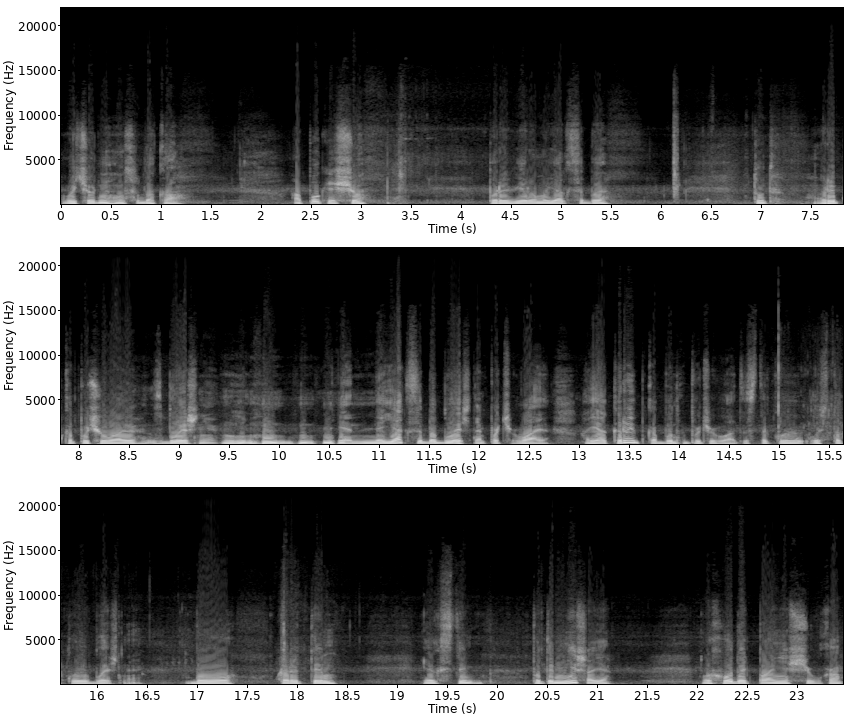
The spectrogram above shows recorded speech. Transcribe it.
вечірнього судака. А поки що перевіримо, як себе тут рибка почуває з блешні. Ні, не як себе блешня почуває, а як рибка буде почувати з такою ось такою блешнею. Бо перед тим, як з тим потемнішає, виходить пані щука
